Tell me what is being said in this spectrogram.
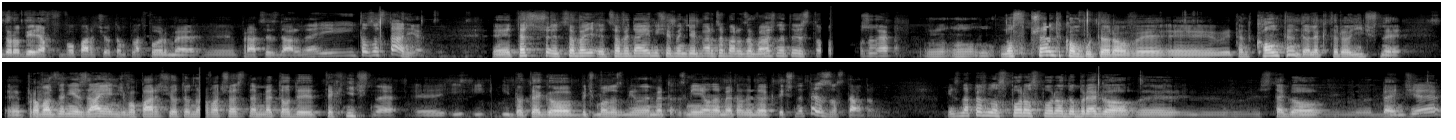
do robienia w oparciu o tą platformę e, pracy zdalnej i to zostanie. Też, co, co wydaje mi się będzie bardzo, bardzo ważne, to jest to, że mm, mm, no sprzęt komputerowy, ten content elektroniczny, prowadzenie zajęć w oparciu o te nowoczesne metody techniczne i, i, i do tego być może zmienione, zmienione metody dydaktyczne też zostaną. Więc na pewno sporo, sporo dobrego y, z tego będzie.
